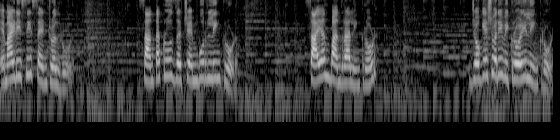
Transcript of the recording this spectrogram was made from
M I D C central road Santacruz Chembur link road Sion Bandra link road Jogeshwari Vikhroli link road.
